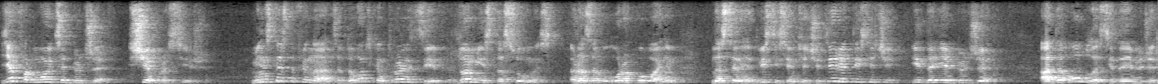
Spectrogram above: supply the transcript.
Як формується бюджет? Ще простіше. Міністерство фінансів доводить контрольні цифри до міста Суми з урахуванням населення 274 тисячі і дає бюджет, а до області дає бюджет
